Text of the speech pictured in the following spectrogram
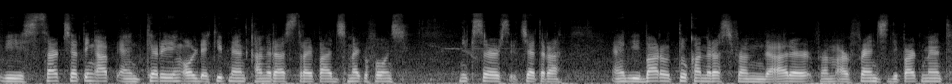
we start setting up and carrying all the equipment, cameras, tripods, microphones, mixers, etc. And we borrowed two cameras from the other from our friend's department.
